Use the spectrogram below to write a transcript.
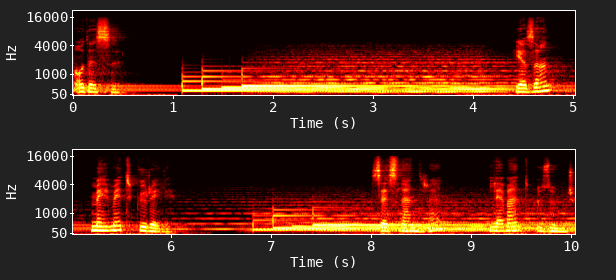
Odası. Yazan Mehmet Güreli. Seslendiren Levent Üzümcü.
